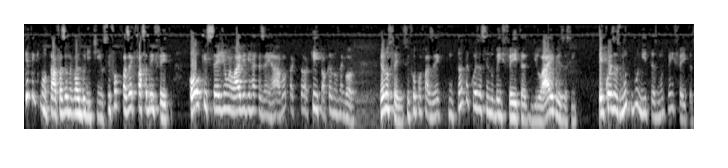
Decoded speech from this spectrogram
Quem tem que montar, fazer um negócio bonitinho? Se for fazer, que faça bem feito. Ou que seja uma live de resenha. Ah, vou estar aqui tocando uns negócios. Eu não sei, se for para fazer, com tanta coisa sendo bem feita de lives, assim, tem coisas muito bonitas, muito bem feitas.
